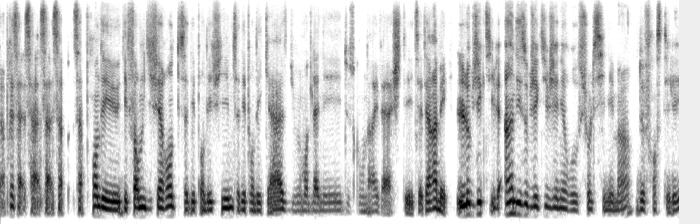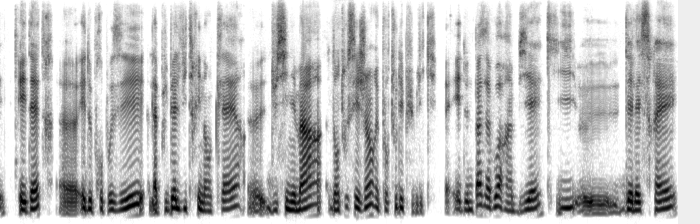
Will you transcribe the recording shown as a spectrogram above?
après, ça, prend des, des, formes différentes, ça dépend des films, ça dépend des cases, du moment de l'année, de ce qu'on arrive à acheter, etc. Mais l'objectif, un des objectifs généraux sur le cinéma de France Télé est d'être euh, et de proposer la plus belle vitrine en clair euh, du cinéma dans tous ses genres et pour tous les publics. Et de ne pas avoir un biais qui délaisserait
